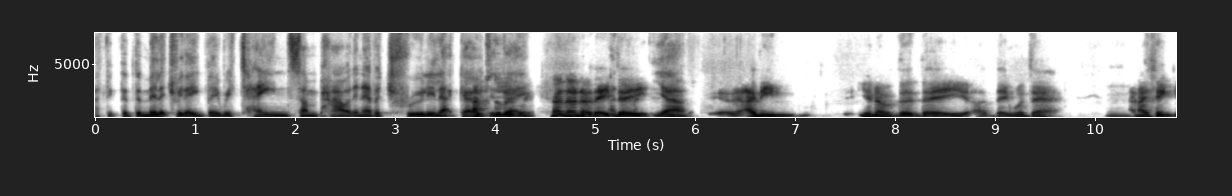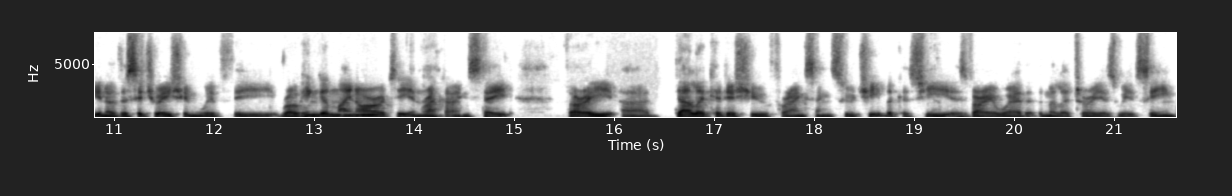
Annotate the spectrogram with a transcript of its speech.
I think that the military they they retained some power. They never truly let go, Absolutely. did they? No, no, no. They and, they yeah. I mean, you know, the, they uh, they were there, mm. and I think you know the situation with the Rohingya minority in Rakhine State, very uh, delicate issue for Aung San Suu Kyi because she is very aware that the military, as we've seen,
